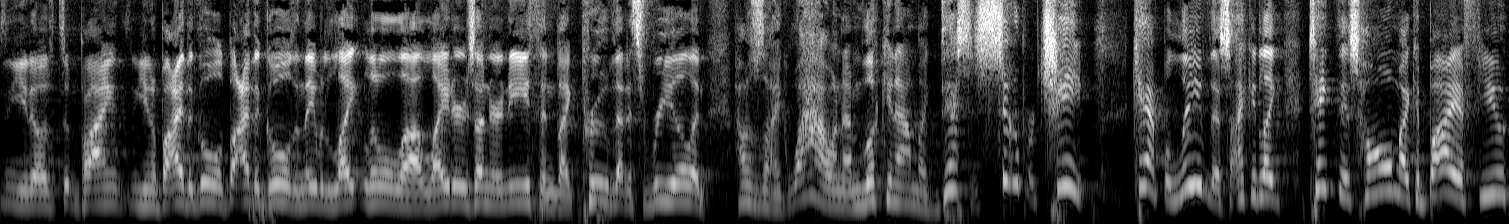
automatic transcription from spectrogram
you know, buying, you know, buy the gold, buy the gold, and they would light little uh, lighters underneath and like prove that it's real. And I was like, wow. And I'm looking at, I'm like, this is super cheap can't believe this. I could like take this home. I could buy a few.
